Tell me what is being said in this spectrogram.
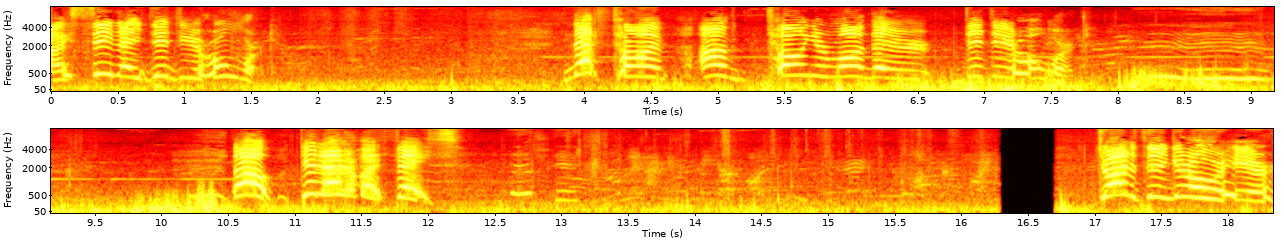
I see that you did your homework. Next time, I'm telling your mom that you did do your homework. No! Get out of my face! Jonathan, get over here!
